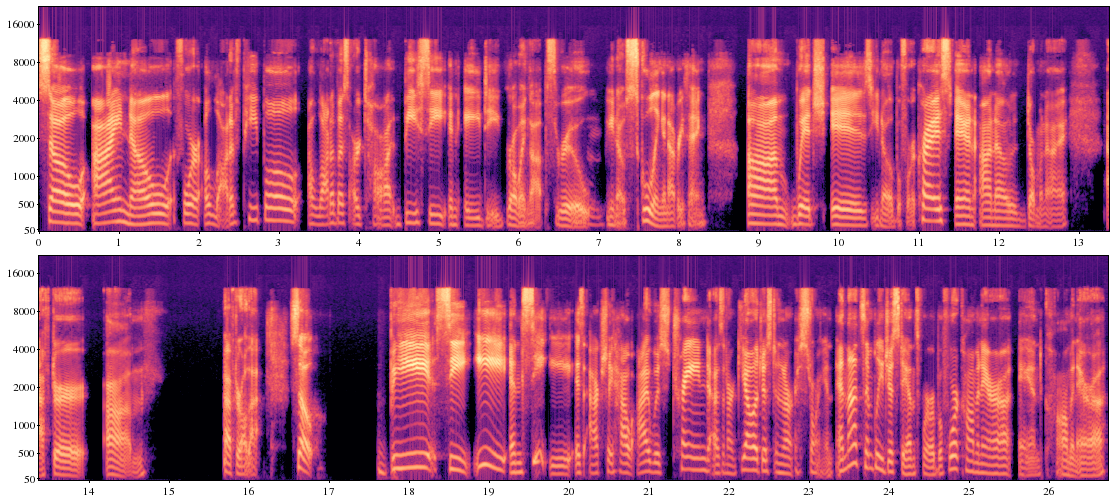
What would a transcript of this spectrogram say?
So I know for a lot of people, a lot of us are taught BC and AD growing up through, Mhm. you know, schooling and everything. Um which is, you know, before Christ and Anno Domini after um after all that. So BCE and CE is actually how I was trained as an archaeologist and an art historian. And that simply just stands for before Common Era and Common Era.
